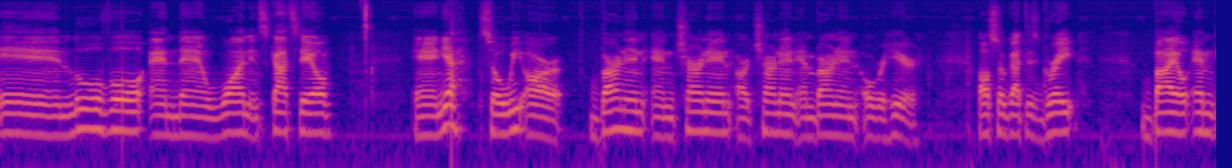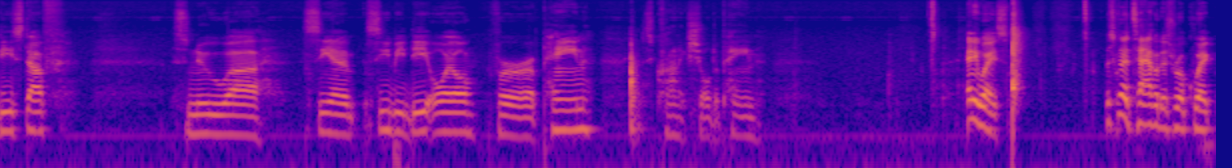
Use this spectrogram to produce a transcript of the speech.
in Louisville, and then one in Scottsdale. And yeah, so we are burning and churning, or churning and burning over here. Also got this great Bio MD stuff. This new uh, CM, CBD oil for pain. This chronic shoulder pain. Anyways, just gonna tackle this real quick.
